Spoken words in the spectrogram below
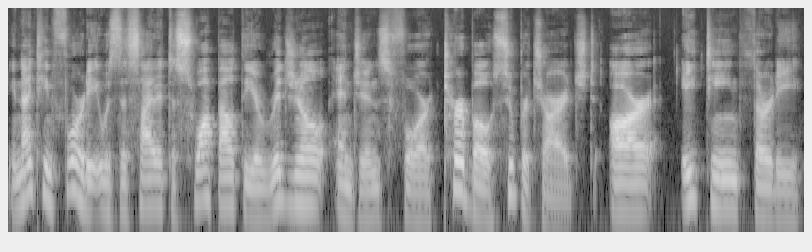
In 1940, it was decided to swap out the original engines for turbo supercharged R 1830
